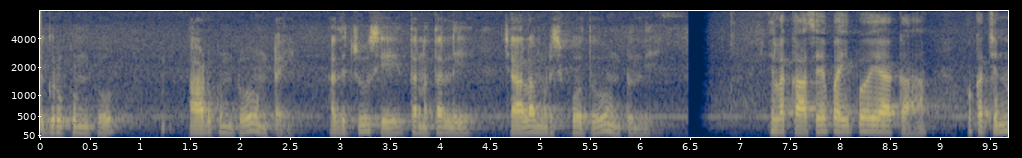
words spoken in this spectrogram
ఎగురుకుంటూ ఆడుకుంటూ ఉంటాయి. అది చూసి తన తల్లి చాలా మురిసిపోతూ ఉంటుంది. ఇలా కాసేపు అయిపోయాక ఒక చిన్న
